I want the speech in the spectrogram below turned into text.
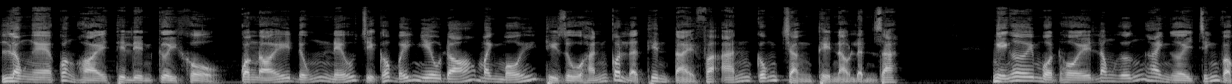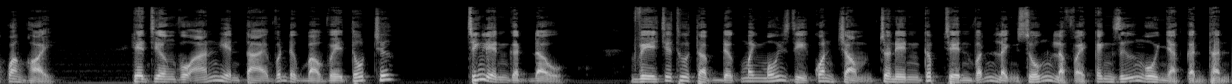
Long nghe Quang hỏi thì liền cười khổ. Quang nói đúng nếu chỉ có bấy nhiêu đó manh mối thì dù hắn có là thiên tài phá án cũng chẳng thể nào lần ra. Nghỉ ngơi một hồi Long hướng hai người chính vào Quang hỏi. Hiện trường vụ án hiện tại vẫn được bảo vệ tốt chứ? Chính liền gật đầu. Vì chưa thu thập được manh mối gì quan trọng cho nên cấp trên vẫn lệnh xuống là phải canh giữ ngôi nhà cẩn thận.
